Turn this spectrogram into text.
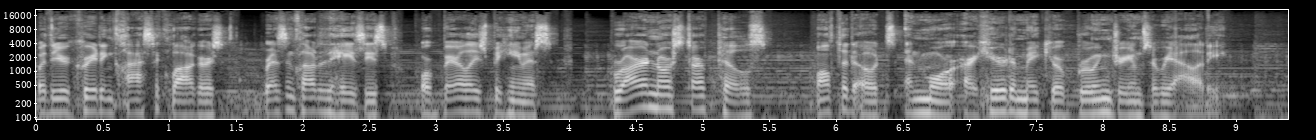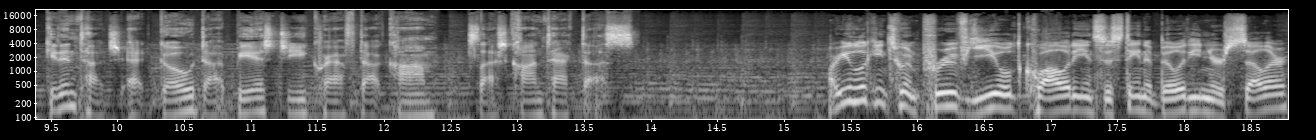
Whether you're creating classic lagers, resin clouded hazies, or barrel aged behemoths, Rahr North Star Pils, malted oats, and more are here to make your brewing dreams a reality. Get in touch at go.bsgcraft.com slash contact us. Are you looking to improve yield, quality, and sustainability in your cellar?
